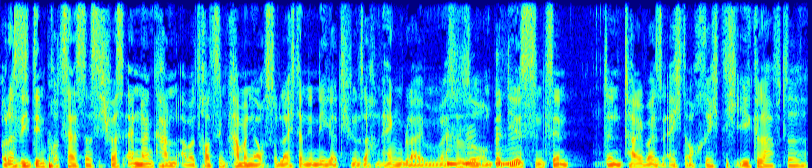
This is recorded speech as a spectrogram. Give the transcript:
oder sieht den Prozess, dass sich was ändern kann, aber trotzdem kann man ja auch so leicht an den negativen Sachen hängen bleiben, weißt du so? Und bei dir sind es dann teilweise echt auch richtig ekelhafte,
